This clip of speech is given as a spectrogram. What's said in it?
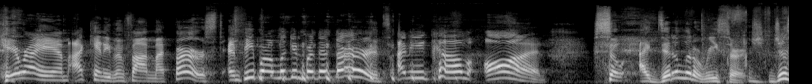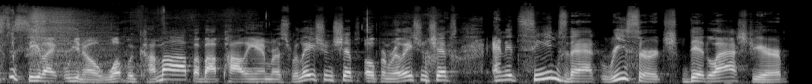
Here I am, I can't even find my first, and people are looking for their thirds. I mean, come on. So I did a little research just to see, like, you know, what would come up about polyamorous relationships, open relationships. And it seems that research did last year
